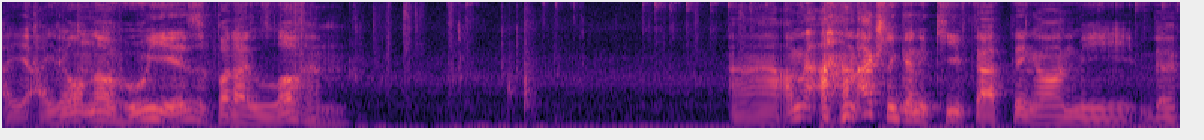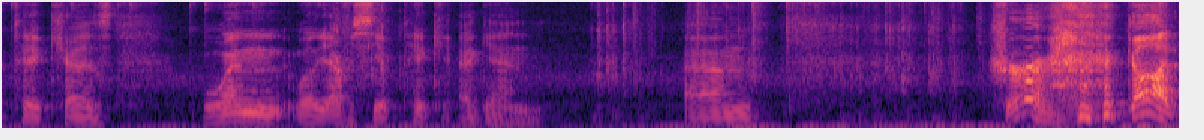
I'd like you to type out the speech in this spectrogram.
I, I don't know who he is, but I love him. Uh, I'm, I'm actually gonna keep that thing on me, the pick, because when will you ever see a pick again? Um, sure. God,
